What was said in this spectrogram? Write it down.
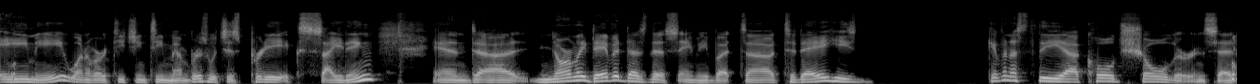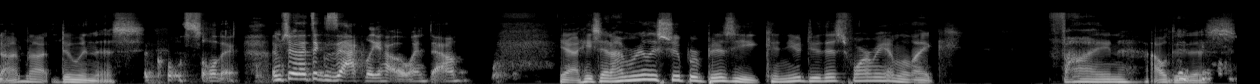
Amy, one of our teaching team members, which is pretty exciting. And uh, normally David does this, Amy, but uh, today he's given us the uh, cold shoulder and said, I'm not doing this. The cold shoulder. I'm sure that's exactly how it went down. Yeah. He said, I'm really super busy. Can you do this for me? I'm like, fine, I'll do this.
